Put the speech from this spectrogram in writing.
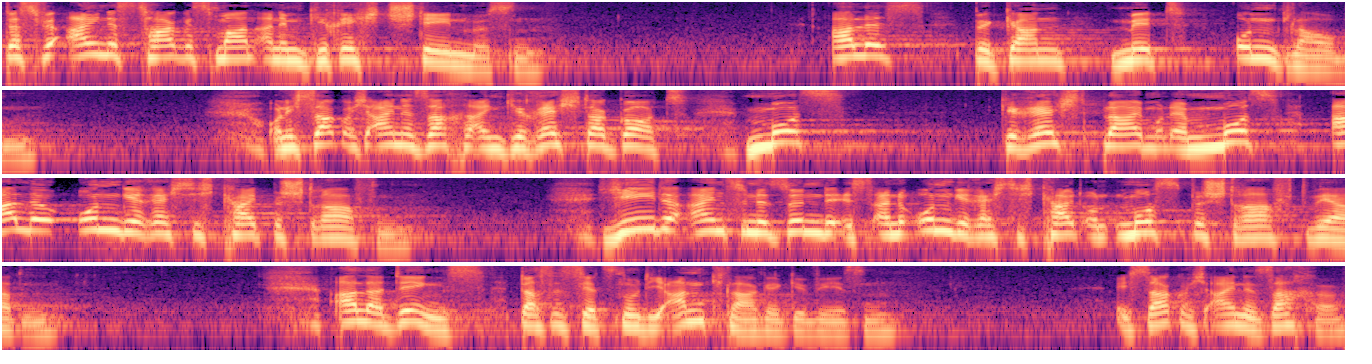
dass wir eines Tages mal an einem Gericht stehen müssen. Alles begann mit Unglauben. Und ich sage euch eine Sache, ein gerechter Gott muss gerecht bleiben und er muss alle Ungerechtigkeit bestrafen. Jede einzelne Sünde ist eine Ungerechtigkeit und muss bestraft werden. Allerdings, das ist jetzt nur die Anklage gewesen. Ich sage euch eine Sache.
